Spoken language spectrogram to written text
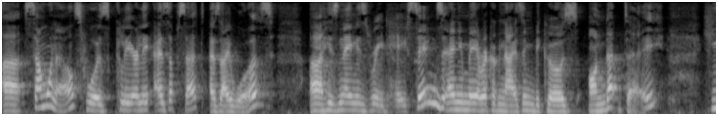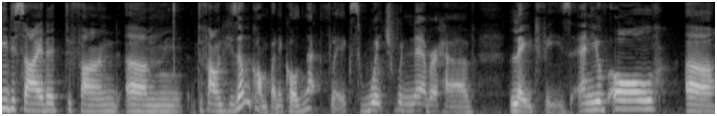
Uh, someone else was clearly as upset as I was. Uh, his name is Reed Hastings, and you may recognize him because on that day, he decided to found, um, to found his own company called Netflix, which would never have late fees. And you've all uh,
